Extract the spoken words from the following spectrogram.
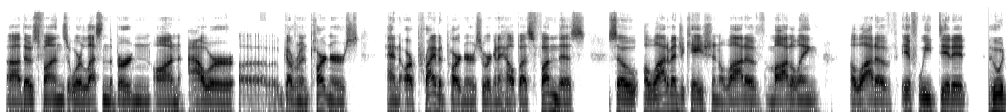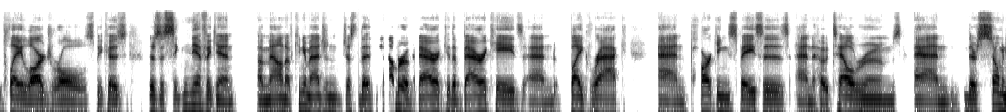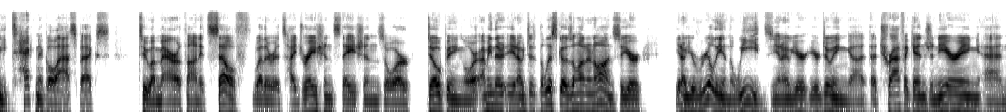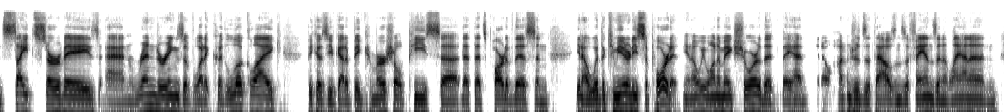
uh, those funds or lessen the burden on our uh, government partners and our private partners who are going to help us fund this. So, a lot of education, a lot of modeling, a lot of if we did it, who would play large roles because there's a significant amount of can you imagine just the number of barric the barricades and bike rack and parking spaces and hotel rooms. And there's so many technical aspects to a marathon itself, whether it's hydration stations or doping or I mean there you know just the list goes on and on so you're you know you're really in the weeds you know you're you're doing uh, traffic engineering and site surveys and renderings of what it could look like because you've got a big commercial piece uh, that that's part of this and you know, would the community support it? You know, we want to make sure that they had, you know, hundreds of thousands of fans in Atlanta and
